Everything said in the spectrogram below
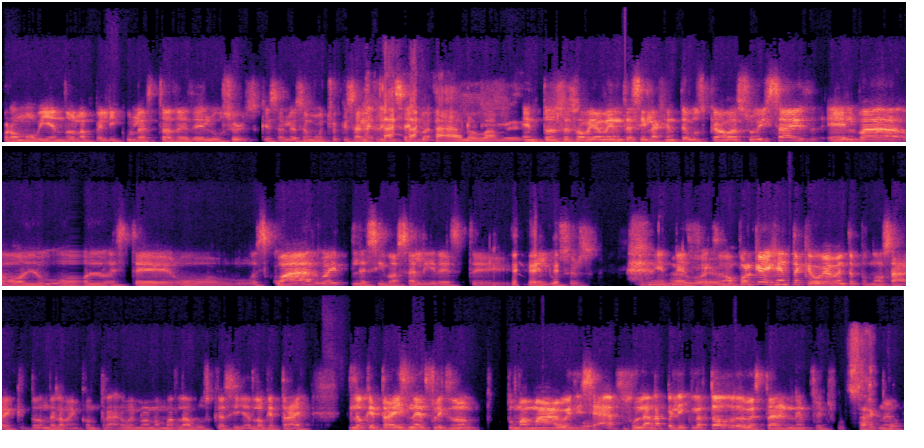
promoviendo la película esta de The Losers, que salió hace mucho, que sale de Elba. Ah, no mames. Entonces, obviamente, si la gente buscaba Suicide, Elba o, Lu- o este o Squad, güey, les iba a salir este The Losers en Ah, Netflix. ¿no? Porque hay gente que obviamente pues no sabe que dónde la va a encontrar, güey, no nomás la buscas y ya es lo que trae. Es lo que traes Netflix, ¿no? Tu mamá, güey, dice, ah, pues fulana película, todo debe estar en Netflix. güey". Exacto.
